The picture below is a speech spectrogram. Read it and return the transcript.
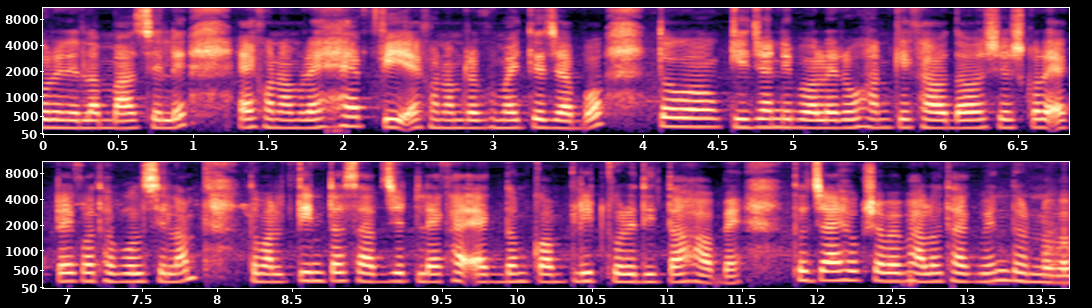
করে নিলাম মা ছেলে। এখন আমরা হ্যাপি এখন আমরা ঘুমাইতে যাব। তো কি জানি বলে, রোহানকে খাওয়া দাওয়া শেষ করে একটাই কথা বলছিলাম, তোমার তিনটা সাবজেক্ট লেখা একদম কমপ্লিট করে দিতে হবে। তো যাই হোক, সবাই ভালো থাকবেন, ধন্যবাদ।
